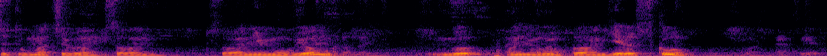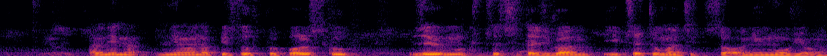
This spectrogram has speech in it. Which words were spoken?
Wam co, on, co oni mówią, bo oni mówią po angielsku, What, that's it? Really? a nie, na, nie ma napisów po polsku, żebym mógł przeczytać wam i przetłumaczyć co oni mówią.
